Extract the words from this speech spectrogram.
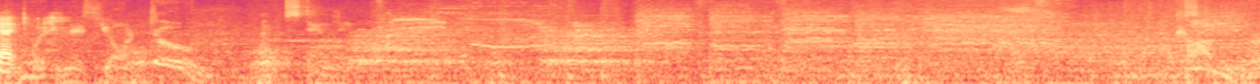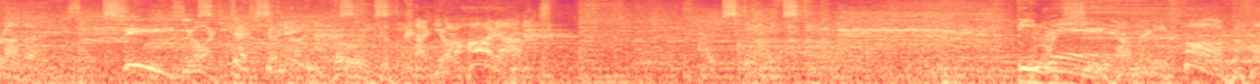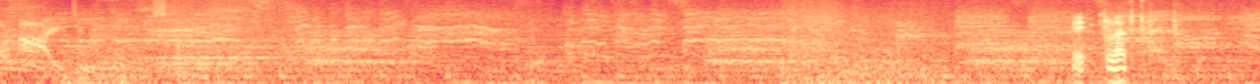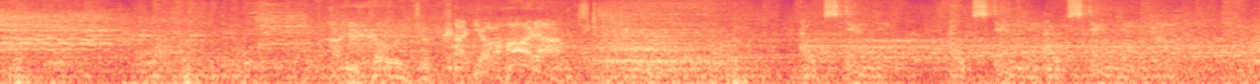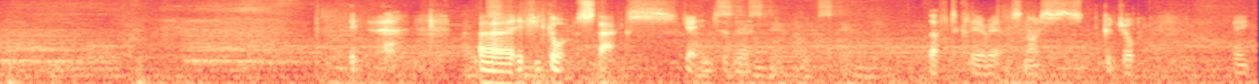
Go. Witness your doom! Outstanding. Come, brothers! Seize your destiny! I'm going to cut your heart out! Outstanding. Outstanding. See how many fall before I do! Outstanding. Hey, Uh, if you've got stacks, get into the stuff to clear it. It's nice. Good job. Okay,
